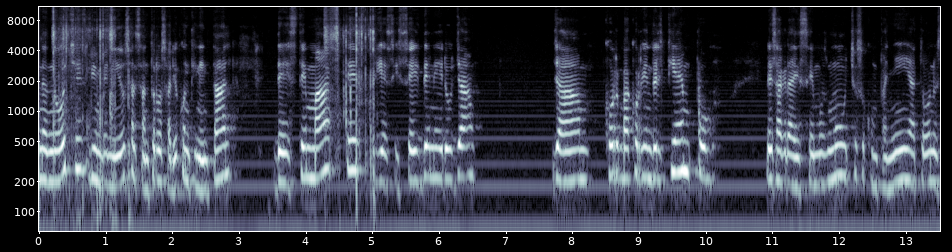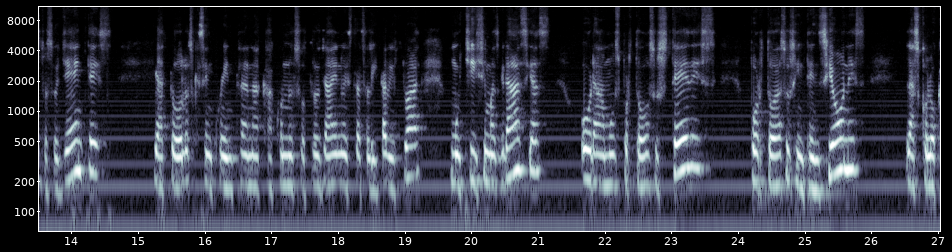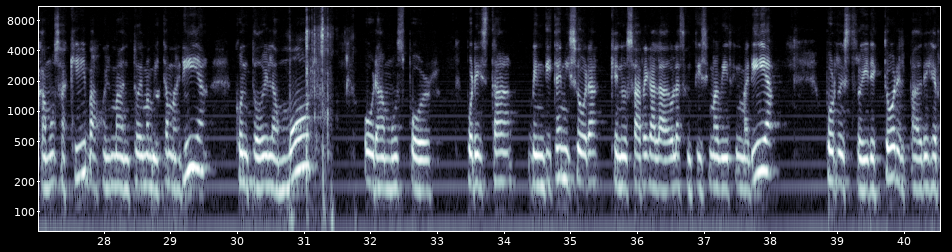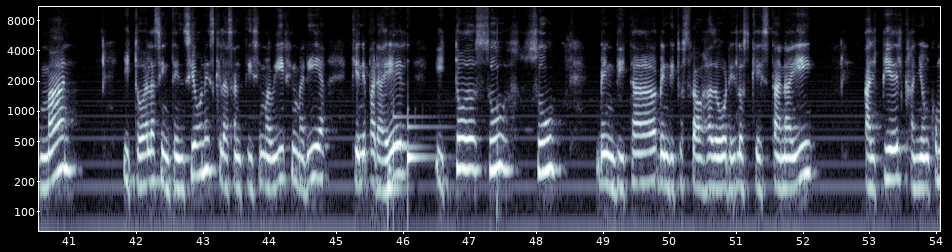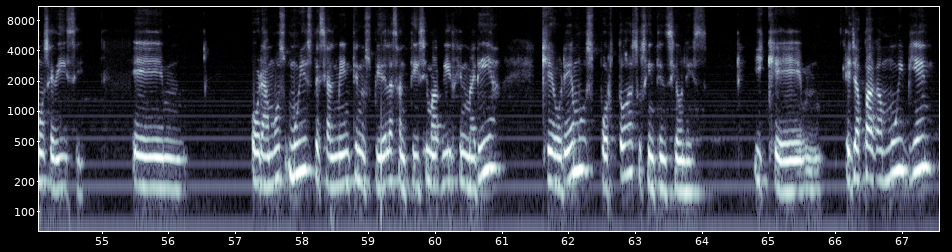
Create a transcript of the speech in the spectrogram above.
buenas noches. Bienvenidos al Santo Rosario Continental de este martes 16 de enero ya. Ya va corriendo el tiempo. Les agradecemos mucho su compañía, a todos nuestros oyentes y a todos los que se encuentran acá con nosotros ya en nuestra salita virtual. Muchísimas gracias. Oramos por todos ustedes, por todas sus intenciones las colocamos aquí bajo el manto de Mamita María, con todo el amor. Oramos por, por esta bendita emisora que nos ha regalado la Santísima Virgen María, por nuestro director, el Padre Germán, y todas las intenciones que la Santísima Virgen María tiene para él y todos sus su bendita, benditos trabajadores, los que están ahí al pie del cañón, como se dice. Em, Oramos muy especialmente, nos pide la Santísima Virgen María, que oremos por todas sus intenciones y que mm, ella paga muy bien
